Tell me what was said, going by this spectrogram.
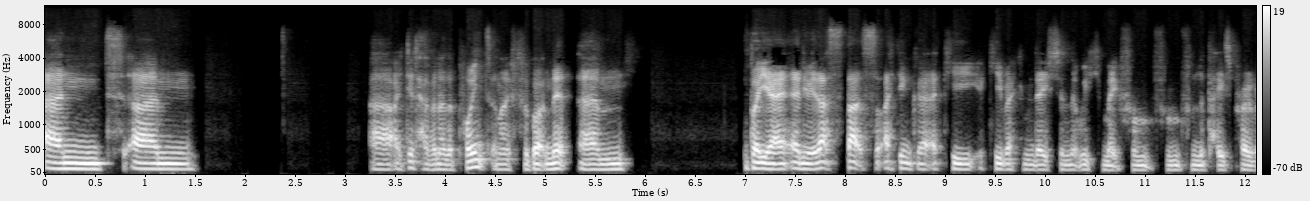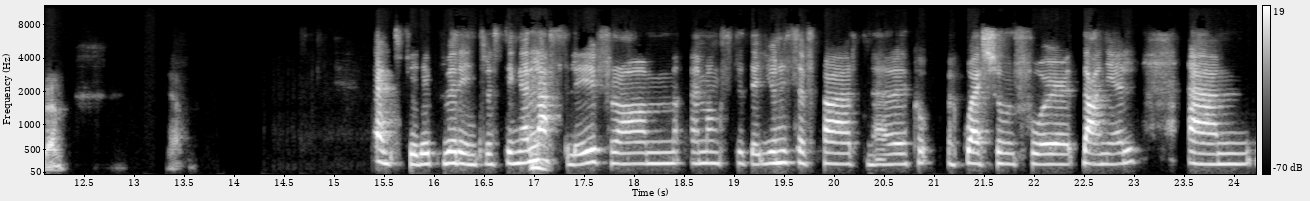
and um, uh, I did have another point and I've forgotten it. Um, but yeah, anyway, that's that's I think a key a key recommendation that we can make from from from the PACE program. Yeah. Thanks, Philip. Very interesting. And lastly, from amongst the UNICEF partner, a question for Daniel. Um,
